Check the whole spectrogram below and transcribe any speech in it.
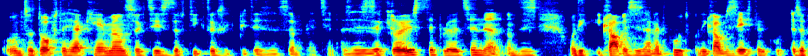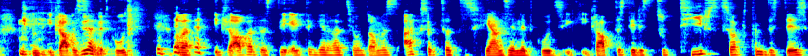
unsere Tochter herkäme und sagt, sie ist auf TikTok, sag ich, bitte, das ist ein Blödsinn. Also das ist der größte Blödsinn. Und, das ist, und ich, ich glaube, es ist auch nicht gut. Und ich glaube, es ist echt nicht gut. Also, und ich glaube, es ist auch nicht gut. Aber ich glaube, auch, dass die Elterngeneration damals auch gesagt hat, dass Fernsehen nicht gut ist. Ich, ich glaube, dass die das zutiefst gesagt haben, dass das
